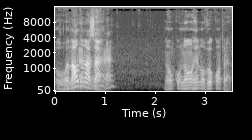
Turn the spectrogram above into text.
o Ronaldo Nazar. né? Não, não renovou o contrato.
